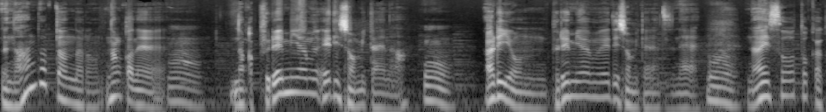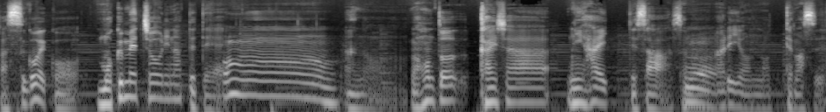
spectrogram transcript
何だったんだろう。なんかね、うん。なんかプレミアムエディションみたいなうん。アリオンプレミアムエディションみたいなやつでねうん。内装とかがすごいこう木目調になってて、うん。あの、まあ、本当会社に入ってさその、うん。アリオン乗ってますなん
